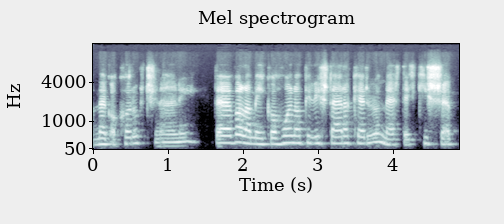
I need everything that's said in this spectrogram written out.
meg akarok csinálni, de valamelyik a holnapi listára kerül, mert egy kisebb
